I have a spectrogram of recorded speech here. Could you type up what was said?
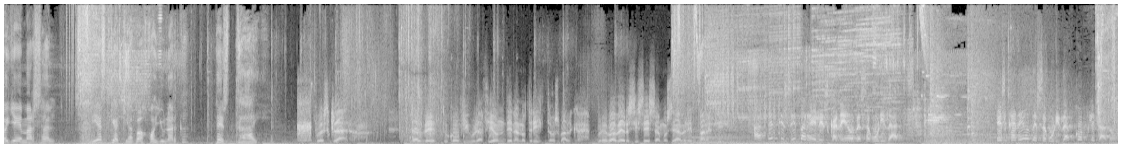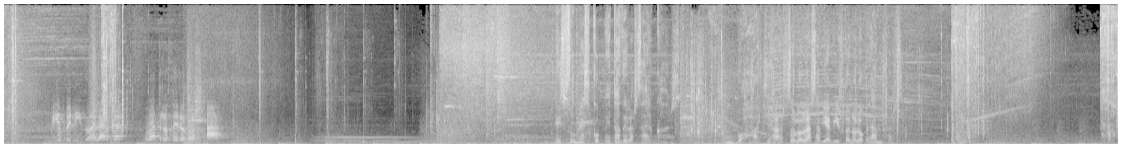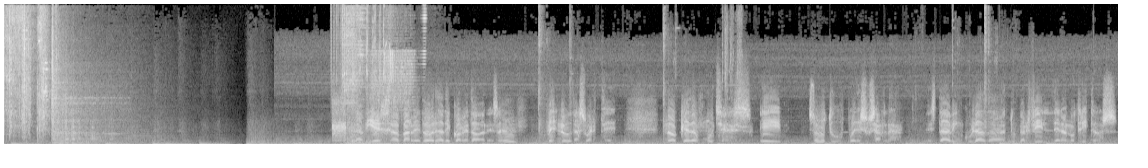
Oye, Marshall, ¿sabías que aquí abajo hay un arca? Está ahí. Pues claro. Tal vez tu configuración de nanotritos valga. Prueba a ver si Sésamo se abre para ti. Acérquese para el escaneo de seguridad. Escaneo de seguridad completado. Bienvenido al Arca 402A. Es una escopeta de las arcas. Vaya, solo las había visto en hologramas. La vieja barredora de corredores, ¿eh? Menuda suerte. No quedan muchas y solo tú puedes usarla. Está vinculada a tu perfil de nanotritos.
